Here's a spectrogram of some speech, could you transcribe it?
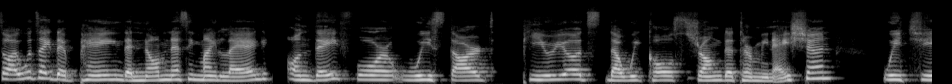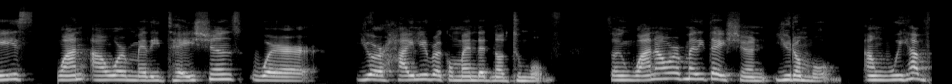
So I would say the pain, the numbness in my leg. On day four, we start periods that we call strong determination, which is one hour meditations where you're highly recommended not to move. So, in one hour of meditation, you don't move. And we have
